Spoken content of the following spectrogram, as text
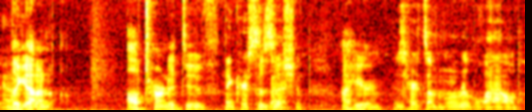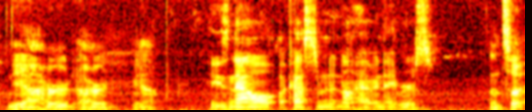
Yeah. They got an alternative I think Chris position. I hear him. I just heard something really loud. Yeah, I heard. I heard. Yeah. He's now accustomed to not having neighbors. And so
